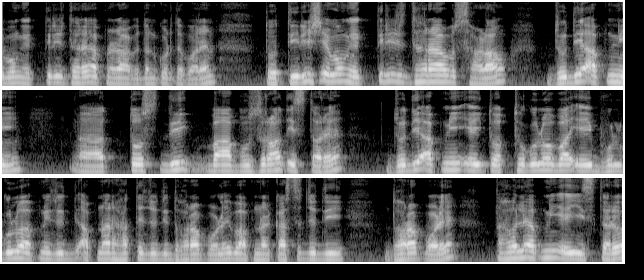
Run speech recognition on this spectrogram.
এবং একত্রিশ ধারায় আপনারা আবেদন করতে পারেন। তো তিরিশ এবং একত্রিশ ধারা ছাড়াও যদি আপনি তসদিক বা বুজরত স্তরে যদি আপনি এই তথ্যগুলো বা এই ভুলগুলো আপনি যদি আপনার হাতে যদি ধরা পড়ে বা আপনার কাছে যদি ধরা পড়ে, তাহলে আপনি এই স্তরেও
